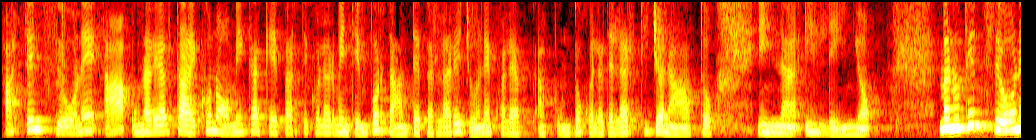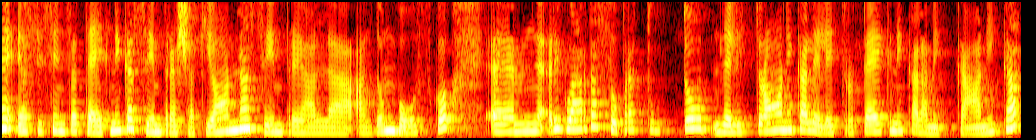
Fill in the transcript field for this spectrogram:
attenzione a una realtà economica che è particolarmente importante per la regione, qual è appunto quella dell'artigianato in, in legno. Manutenzione e assistenza tecnica sempre a Châtillon, sempre al, al Don Bosco, ehm, riguarda soprattutto l'elettronica, l'elettrotecnica, la meccanica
